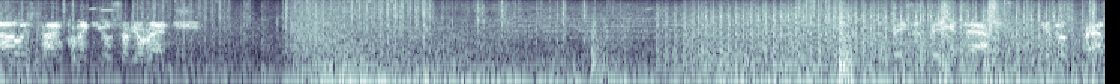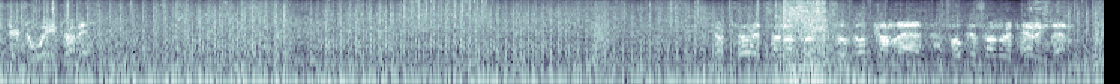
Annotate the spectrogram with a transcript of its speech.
Now is time to make use of your wrench. The base is being attacked. Get those bastards away from it. Your turrets are not looking so good, comrade. Focus on repairing them.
